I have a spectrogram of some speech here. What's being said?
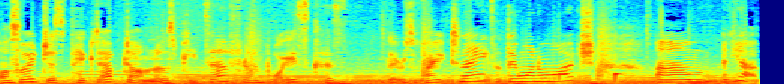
Also, I just picked up Domino's Pizza for the boys because there's a fight tonight that they want to watch. Um, and yeah,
